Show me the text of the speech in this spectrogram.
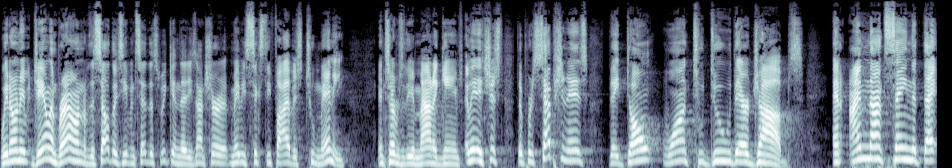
We don't even. Jaylen Brown of the Celtics even said this weekend that he's not sure maybe 65 is too many in terms of the amount of games. I mean, it's just the perception is they don't want to do their jobs. And I'm not saying that that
